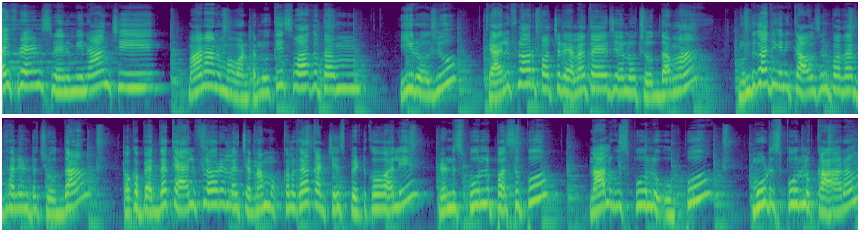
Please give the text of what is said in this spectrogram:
హాయ్ ఫ్రెండ్స్ నేను మీ నాంచి మా నాన్నమ్మ వంటలుకి స్వాగతం. ఈరోజు క్యాలీఫ్లవర్ పచ్చడి ఎలా తయారు చేయాలో చూద్దామా? ముందుగా దీనికి కావాల్సిన పదార్థాలు ఏంటో చూద్దాం. ఒక పెద్ద క్యాలీఫ్లవర్ ఇలా చిన్న ముక్కలుగా కట్ చేసి పెట్టుకోవాలి. రెండు స్పూన్లు పసుపు నాలుగు స్పూన్లు ఉప్పు మూడు స్పూన్లు కారం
